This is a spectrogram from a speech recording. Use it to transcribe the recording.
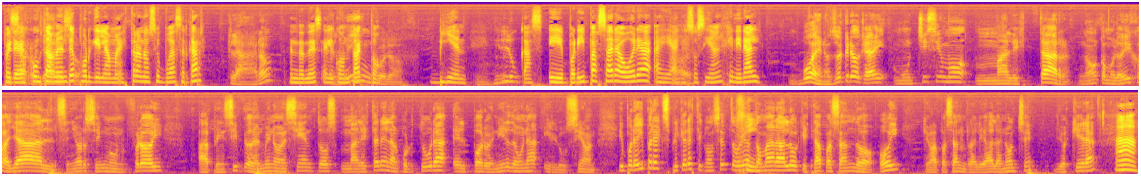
Pero es justamente eso. porque la maestra no se puede acercar, Claro. ¿entendés? El, contacto. vínculo. Bien. Lucas, eh, por ahí pasar ahora eh, a, A la sociedad en general. Bueno, yo creo que hay muchísimo malestar, ¿no? Como lo dijo allá el señor Sigmund Freud a principios del 1900, malestar en la cultura, el porvenir de una ilusión. Y por ahí para explicar este concepto voy Sí. a tomar algo que está pasando hoy, que va a pasar en realidad a la noche, Dios quiera, Ah,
